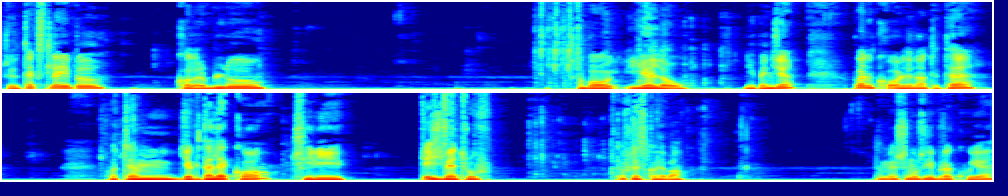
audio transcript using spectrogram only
czyli text label, color blue, albo yellow. Nie będzie. Potem koordynaty T. Potem jak daleko, czyli 10 metrów. To wszystko chyba. Tam jeszcze może i brakuje.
